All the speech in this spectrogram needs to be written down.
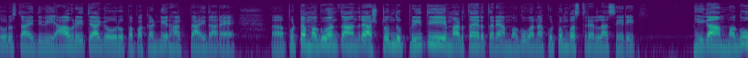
ತೋರಿಸ್ತಾ ಇದ್ದೀವಿ. ಯಾವ ರೀತಿಯಾಗಿ ಅವರು ಪಾಪ ಕಣ್ಣೀರು ಹಾಕ್ತಾ ಇದ್ದಾರೆ. ಪುಟ್ಟ ಮಗು ಅಂತ ಅಂದರೆ ಅಷ್ಟೊಂದು ಪ್ರೀತಿ ಮಾಡ್ತಾ ಇರ್ತಾರೆ ಆ ಮಗುವನ್ನು, ಕುಟುಂಬಸ್ಥರೆಲ್ಲ ಸೇರಿ. ಈಗ ಆ ಮಗು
